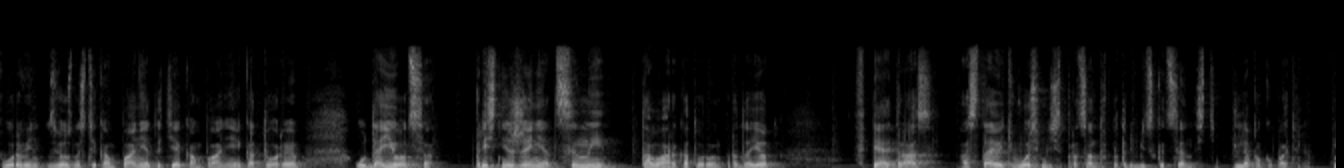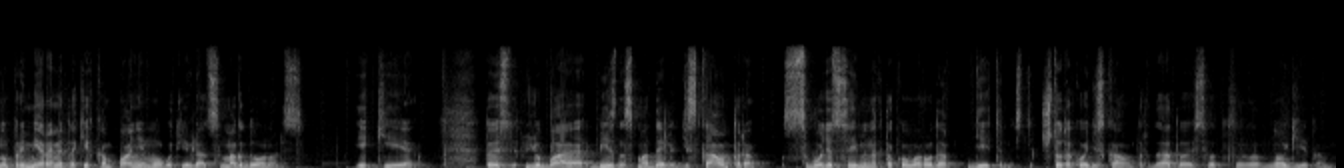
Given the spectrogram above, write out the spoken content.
уровень звездности компании – это те компании, которые удается при снижении цены товара, который он продает, в 5 раз оставить 80% потребительской ценности для покупателя. Ну, примерами таких компаний могут являться Макдональдс, Икеа. То есть любая бизнес-модель дискаунтера сводится именно к такого рода деятельности. Что такое дискаунтер? Да? То есть вот э, многие там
